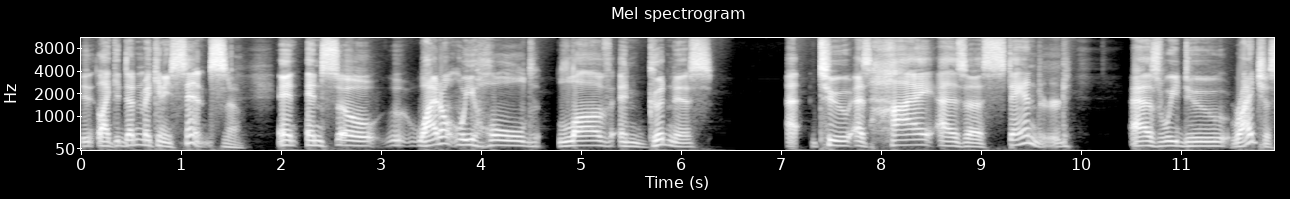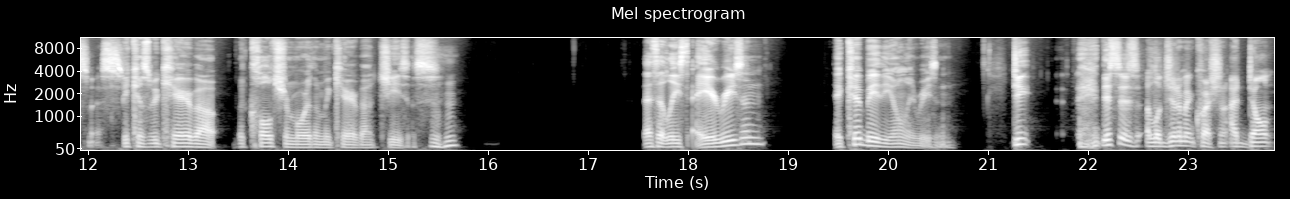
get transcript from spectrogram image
it, like it doesn't make any sense. No. And and so why don't we hold love and goodness uh, to as high as a standard as we do righteousness? Because we care about the culture more than we care about Jesus. Mhm. That's at least a reason. It could be the only reason. Do this is a legitimate question. I don't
